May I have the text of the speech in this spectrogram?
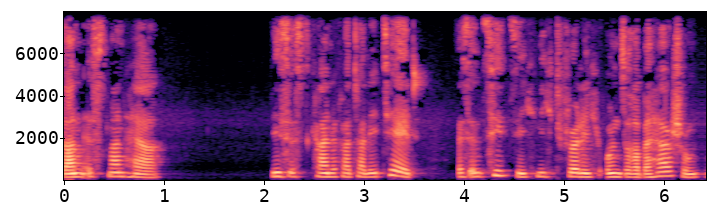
dann ist man Herr. Dies ist keine Fatalität, es entzieht sich nicht völlig unserer Beherrschung,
